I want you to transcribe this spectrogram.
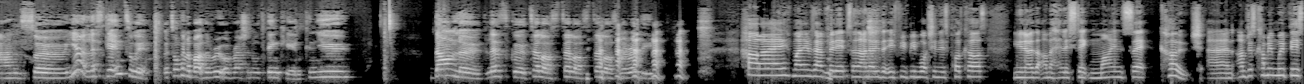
And so, yeah, let's get into it. We're talking about the root of rational thinking. Can you Download. Let's go. Tell us, tell us, tell us. We're ready. Hi, my name is Ann Phillips, and I know that if you've been watching this podcast, you know that I'm a holistic mindset coach. And I'm just coming with this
